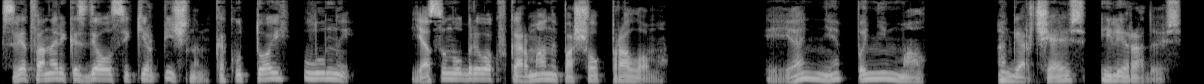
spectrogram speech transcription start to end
Свет фонарика сделался кирпичным, как у той луны. Я сунул брелок в карман и пошел к пролому. Я не понимал, огорчаюсь или радуюсь.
